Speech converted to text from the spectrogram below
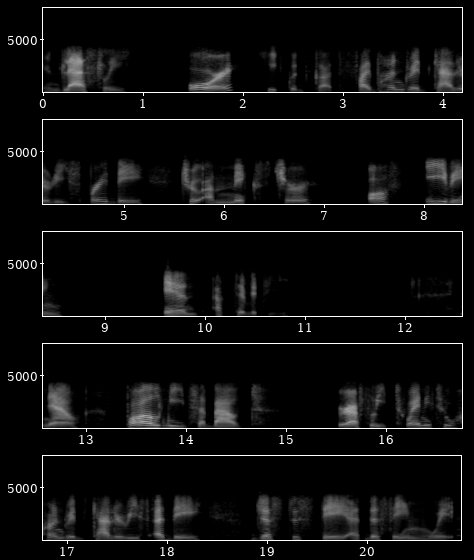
And lastly, or he could cut 500 calories per day through a mixture of eating and activity. Now, Paul needs about roughly 2200 calories a day just to stay at the same weight.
